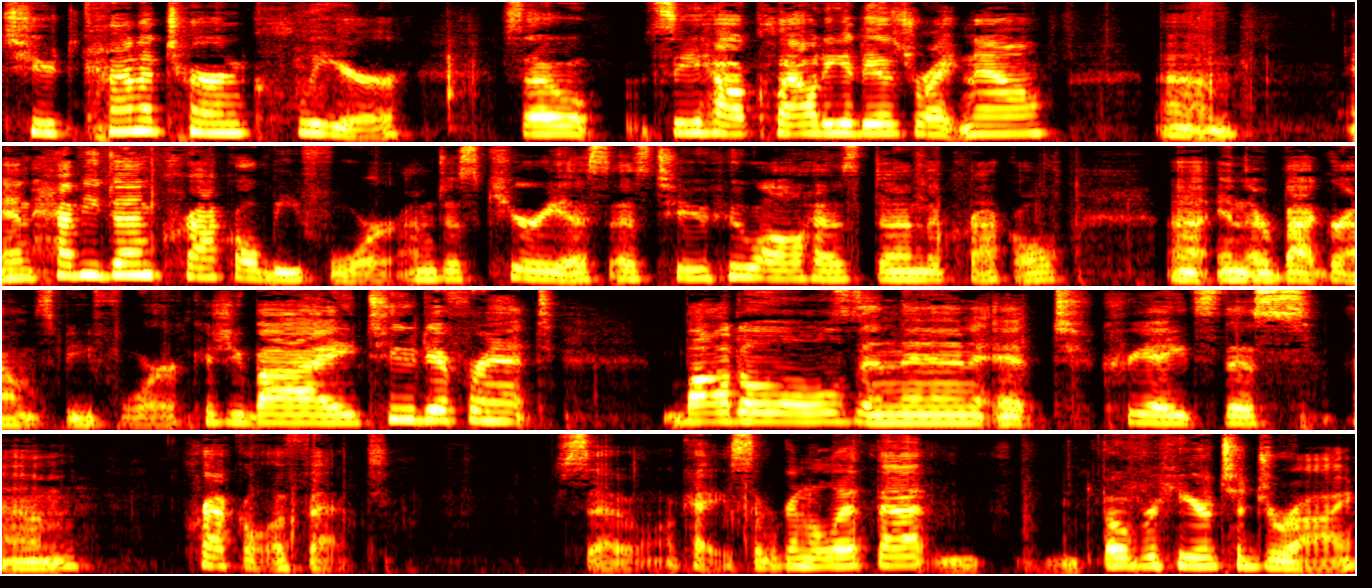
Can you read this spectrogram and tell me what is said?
to kind of turn clear. So see how cloudy it is right now? Um, and have you done crackle before? I'm just curious as to who all has done the crackle uh, in their backgrounds before. Because you buy two different bottles and then it creates this um, crackle effect. So, okay, so we're going to let that over here to dry.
